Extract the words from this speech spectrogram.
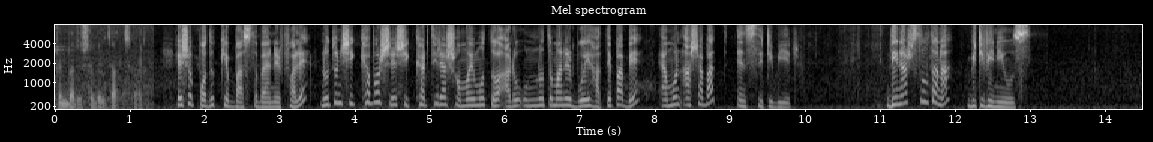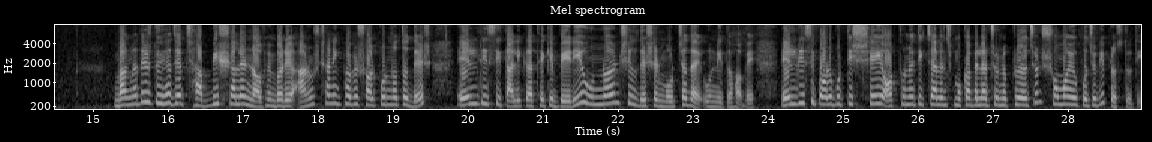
টেন্ডার হিসেবেই যাচ্ছে আর কি। এসব পদক্ষেপ বাস্তবায়নের ফলে নতুন শিক্ষাবর্ষে শিক্ষার্থীরা সময় মতো আরও উন্নত মানের বই হাতে পাবে এমন আশাবাদ এনসিটিবির দিনার সুলতানা, বিটিভি নিউজ। বাংলাদেশ দুই হাজার ছাব্বিশ সালের নভেম্বরে আনুষ্ঠানিকভাবে স্বল্পোন্নত দেশ এলডিসি তালিকা থেকে বেরিয়ে উন্নয়নশীল দেশের মর্যাদায় উন্নীত হবে। এলডিসি পরবর্তী সেই অর্থনৈতিক চ্যালেঞ্জ মোকাবেলার জন্য প্রয়োজন সময় উপযোগী প্রস্তুতি।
